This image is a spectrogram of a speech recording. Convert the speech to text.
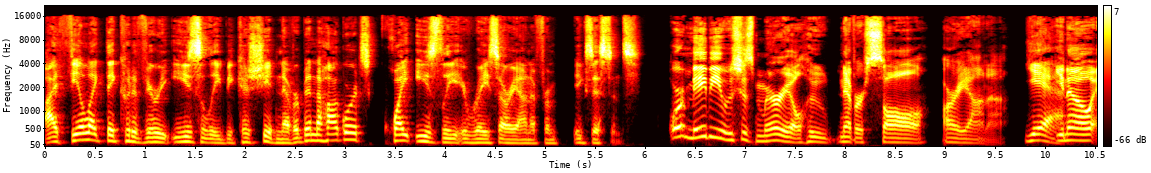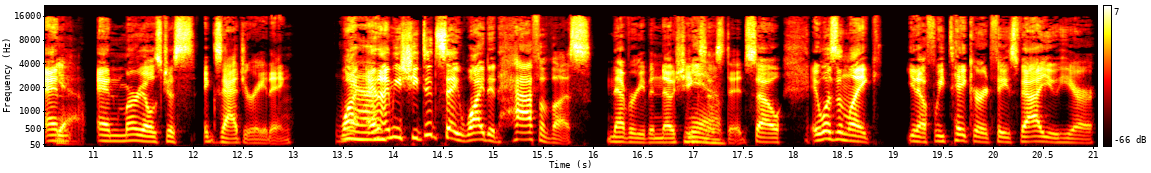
I feel like they could have very easily, because she had never been to Hogwarts, quite easily erase Ariana from existence. Or maybe it was just Muriel who never saw Ariana. Yeah. You know, and yeah. and Muriel's just exaggerating. Why Yeah. and I mean she did say why did half of us never even know she Yeah. existed. So it wasn't like, you know, if we take her at face value here,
